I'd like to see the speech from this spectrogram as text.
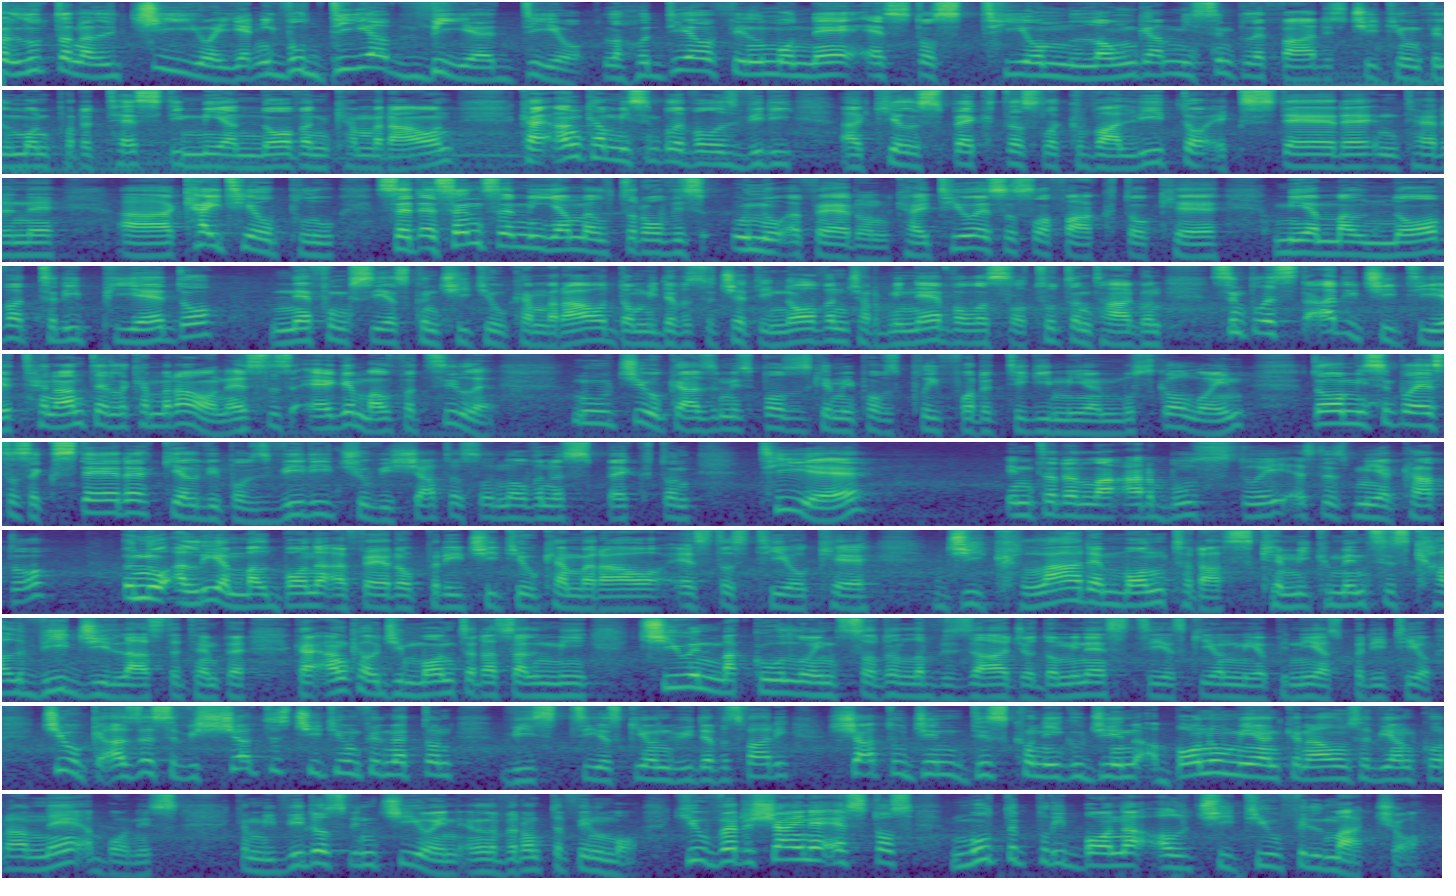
Saluton al cio, jen vodia via dio. La hodia filmo ne estos tiom longa, mi simple faris ci tiom filmon por testi mia novan cameraon, kai anca mi simple volas vidi uh, kiel spectas la qualito extere, interne, uh, kai tiel plu. Sed essence mi jam eltrovis unu aferon, kai tio esas la facto ke mia malnova tripiedo ne funkcias kun ĉi tiu kamerao, do mi devas aĉeti novan, ĉar mi ne volas la tutan tagon simple stari ĉi tie tenante la kameraon. Estas ege malfacile. Nu ĉiukaze mi supozas ke mi povas pli fortigi miajn muskolojn, do mi simple estas ekstere, kiel vi povas vidi, ĉu vi ŝatas la novan aspekton. Tie inter la arbustoj estas mia kato Unu alia malbona afero pri ĉi tiu kamerao estas tio ke ĝi klare montras ke mi komencis kalviĝi lastatempe kaj ankaŭ ĝi montras al mi ĉiujn makulojn sur la vizaĝo do mi ne scias kion mi opinias pri tio. Ĉiukaze se vi ŝatis ĉi tiun filmeton, vi scias kion vi devas fari, ŝatu ĝin, diskonigu ĝin, abonu mian kanalon se vi ankoraŭ ne abonis, kaj mi vidos vin ĉiujn en la veronta filmo, kiu verŝajne estos multe pli bona ol ĉi tiu filmaĉo.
